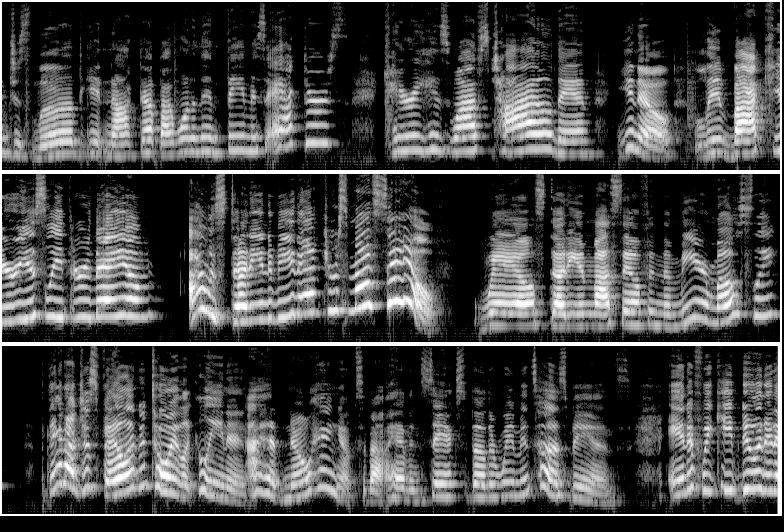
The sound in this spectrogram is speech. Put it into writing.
I'd just love to get knocked up by one of them famous actors, carry his wife's child, and, you know, live vicariously through them. I was studying to be an actress myself. Well, studying myself in the mirror mostly. But then I just fell into toilet cleaning. I have no hang-ups about having sex with other women's husbands. And if we keep doing it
